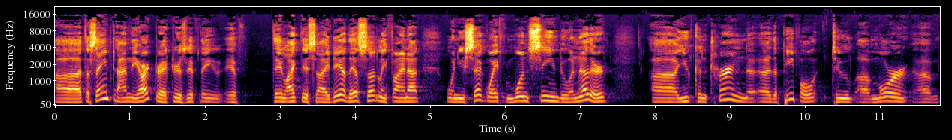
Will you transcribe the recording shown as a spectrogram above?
at the same time, the art directors, if they if they like this idea, they'll suddenly find out when you segue from one scene to another, uh, you can turn uh, the people to uh, more um,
